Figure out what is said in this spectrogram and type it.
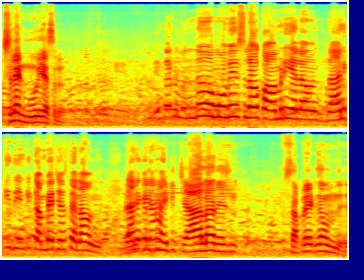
ఎక్సలెంట్ మూవీ అసలు. ఇంతకు ముందు మూవీస్లో కామెడీ ఎలా ఉంది దానికి దీనికి కంపేర్ చేస్తే ఎలా ఉంది దానికన్నా హై దీనికి చాలా రీజన్ సపరేట్గా ఉంది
